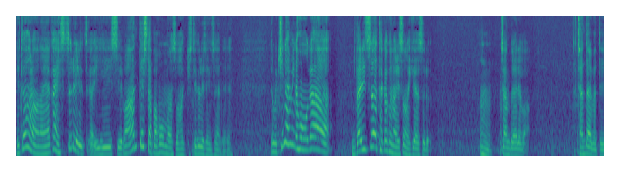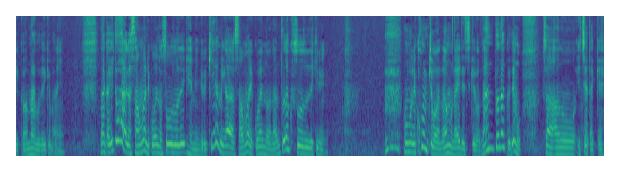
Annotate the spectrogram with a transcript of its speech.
糸原はなんやかんや出塁率がいいし、まあ安定したパフォーマンスを発揮してくれる選手なんでね。でも木浪の方が、打率は高くなりそうな気がする。うん、ちゃんとやれば。ちゃんとやればっていうか、うまいこといけばね。なんか糸原が3割超えるの想像できへんねんけど、木浪が3割超えるのはなんとなく想像できるんよ。ほんまに根拠は何もないですけど、なんとなく、でも、さ、あの、いつやったっけ？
